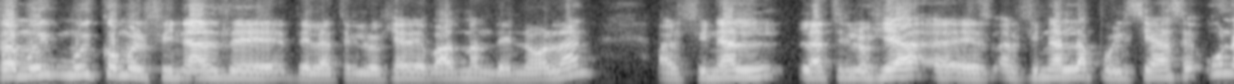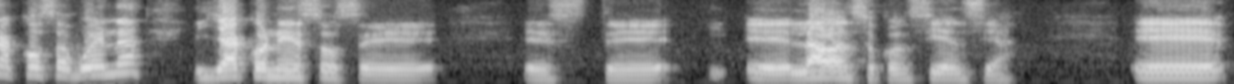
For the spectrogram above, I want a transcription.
o muy, muy como el final de, la trilogía de Batman de Nolan. Al final, la trilogía, eh, al final la policía hace una cosa buena y ya con eso se este, eh, lavan su conciencia. Eh,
